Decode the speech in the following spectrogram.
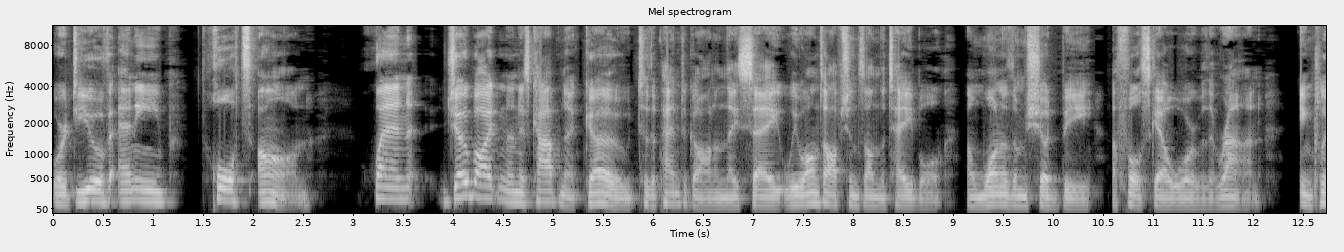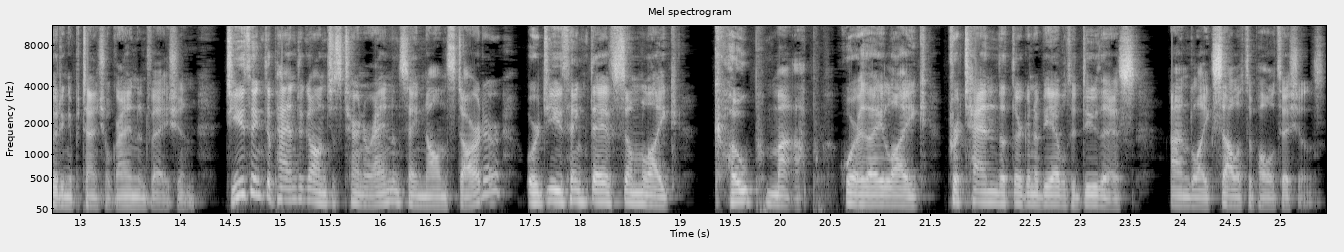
or do you have any thoughts on when Joe Biden and his cabinet go to the Pentagon and they say, we want options on the table, and one of them should be a full scale war with Iran, including a potential ground invasion? do you think the Pentagon just turn around and say non starter? Or do you think they have some like cope map where they like pretend that they're going to be able to do this and like sell it to politicians?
